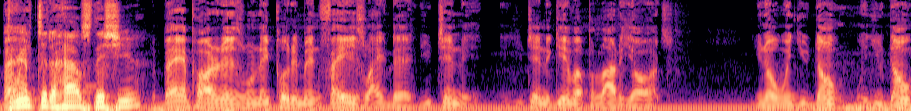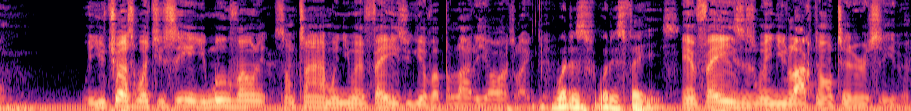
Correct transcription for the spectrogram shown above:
Bad, Three to the house this year. the bad part of it is when they put him in phase like that, you tend to you tend to give up a lot of yards. You know when you don't when you don't when you trust what you see and you move on it. Sometimes when you in phase, you give up a lot of yards like that. What is what is phase? In phase is when you locked on to the receiver.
